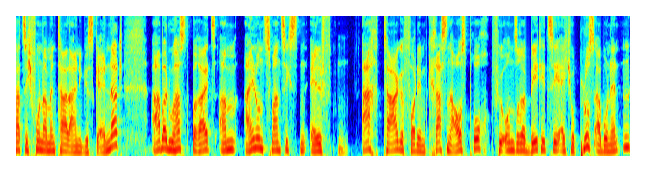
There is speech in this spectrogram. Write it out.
hat sich fundamental einiges geändert, aber du hast bereits am 21.11., acht Tage vor dem krassen Ausbruch, für unsere BTC Echo Plus Abonnenten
